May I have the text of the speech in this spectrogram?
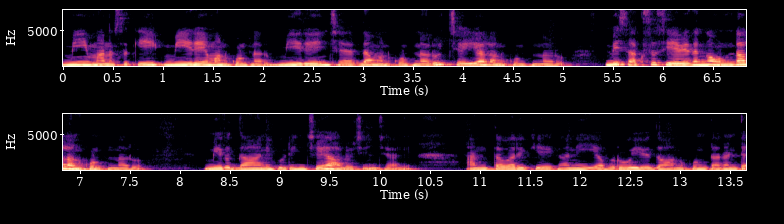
మీ మనసుకి మీరేమనుకుంటున్నారు? మీరేం చేద్దాం అనుకుంటున్నారు చేయాలనుకుంటున్నారు మీ సక్సెస్ ఏ విధంగా ఉండాలనుకుంటున్నారు? మీరు దాని గురించే ఆలోచించాలి. అంతవరకే కానీ ఎవరో ఏదో అనుకుంటారంటే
